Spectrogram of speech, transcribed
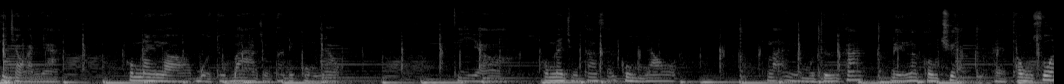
Xin chào cả nhà. Hôm nay là buổi thứ ba chúng ta đi cùng nhau. Thì uh, hôm nay chúng ta sẽ cùng nhau lại là một thứ khác Đấy là câu chuyện về thông suốt.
